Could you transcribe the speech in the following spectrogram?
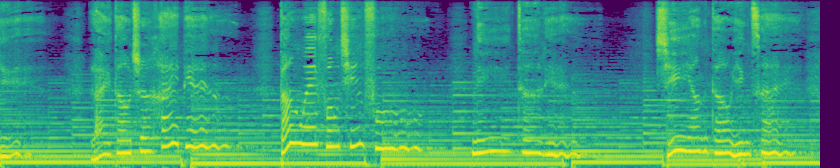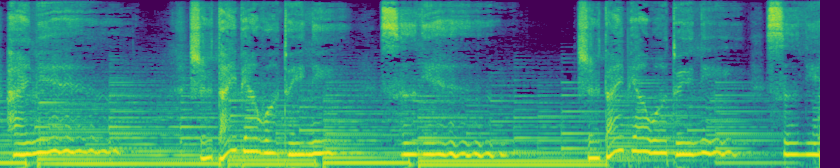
也来到这海边，当微风轻拂你的脸，夕阳倒映在海面。是代表我对你思念，是代表我对你思念。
